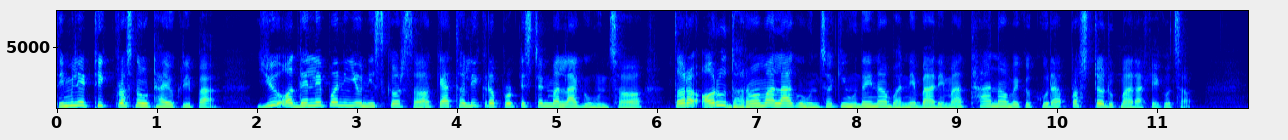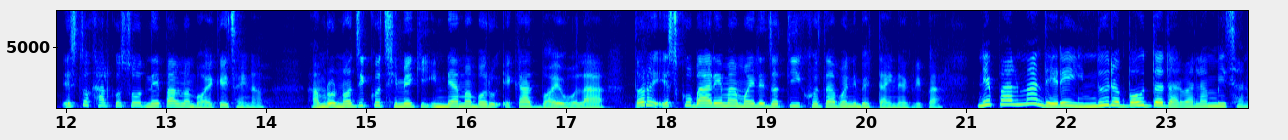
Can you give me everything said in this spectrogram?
तिमीले ठिक प्रश्न उठायो कृपा। यो अध्ययनले पनि यो निष्कर्ष क्याथोलिक र प्रोटेस्टेन्टमा लागू हुन्छ तर अरू धर्ममा लागू हुन्छ कि हुँदैन भन्ने बारेमा थाहा नभएको कुरा प्रष्ट रूपमा राखेको छ। यस्तो खालको शोध नेपालमा भएकै छैन। हाम्रो नजिकको छिमेकी इन्डियामा बरु एकाध भयो होला तर यसको बारेमा मैले जति खोज्दा पनि भेट्टाइनँ कृपा। नेपालमा धेरै हिन्दू र बौद्ध धर्मावलम्बी छन्।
